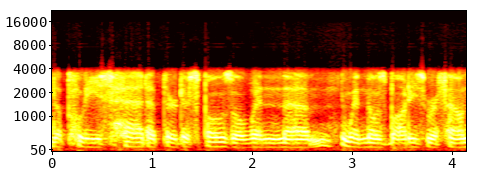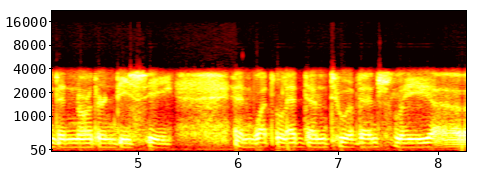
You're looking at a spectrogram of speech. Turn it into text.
the police had at their disposal when um, when those bodies were found in northern BC, and what led them to eventually uh,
